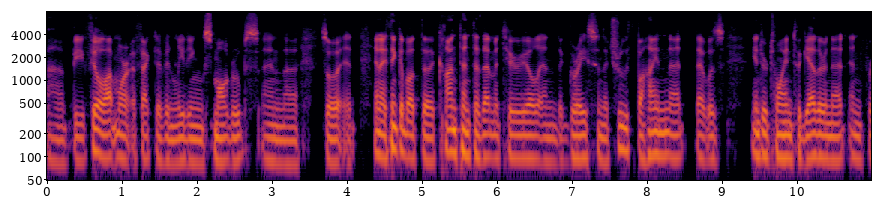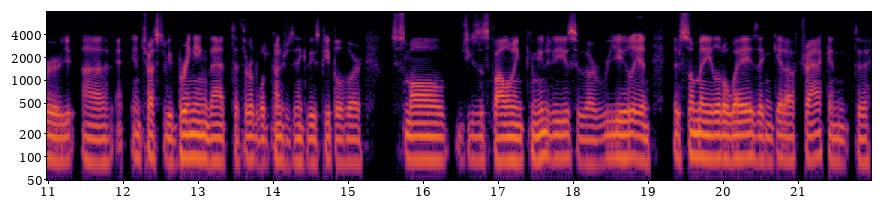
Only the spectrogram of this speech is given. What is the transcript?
uh, be feel a lot more effective in leading small groups and uh, so it, and I think about the content of that material and the grace and the truth behind that that was intertwined together and that and for uh, Entrust to be bringing that to third world countries. I think of these people who are small Jesus following communities who are really and there's so many little ways they can get off track and to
